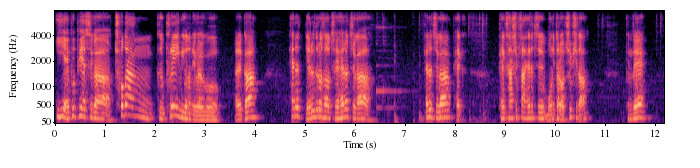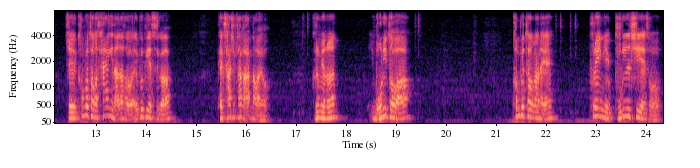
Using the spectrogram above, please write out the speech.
이 FPS가 초당 그 프레임이거든요, 결국. 그러니까 헤르 예를 들어서 제 헤르츠가 헤르츠가 100 144Hz 모니터라고 칩시다. 근데 제 컴퓨터가 사양이 낮아서 FPS가 144가 안 나와요. 그러면은 이 모니터와 컴퓨터 간의 프레임이 불일치해서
